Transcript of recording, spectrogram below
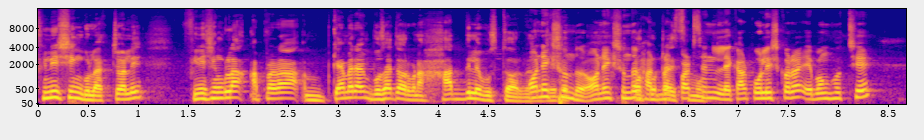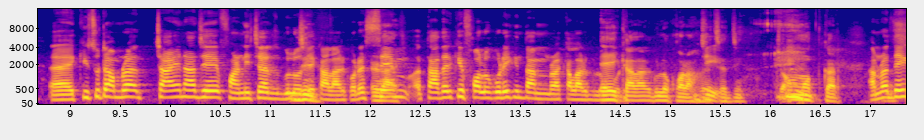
ফিনিশিংগুলো অ্যাকচুয়ালি ফিনিশিংগুলো আপনারা ক্যামেরা আমি বোঝাতে পারব না হাত দিলে বুঝতে পারবেন অনেক সুন্দর অনেক সুন্দর হান্ড্রেড পার্সেন্ট লেকার পলিশ করা এবং হচ্ছে কিছুটা আমরা চাই না যে ফার্নিচারগুলো যে কালার করে সেম তাদেরকে ফলো করে কিন্তু আমরা কালারগুলো এই করি। কালারগুলো করা হয়েছে জি। চমৎকার। আমরা দেখ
